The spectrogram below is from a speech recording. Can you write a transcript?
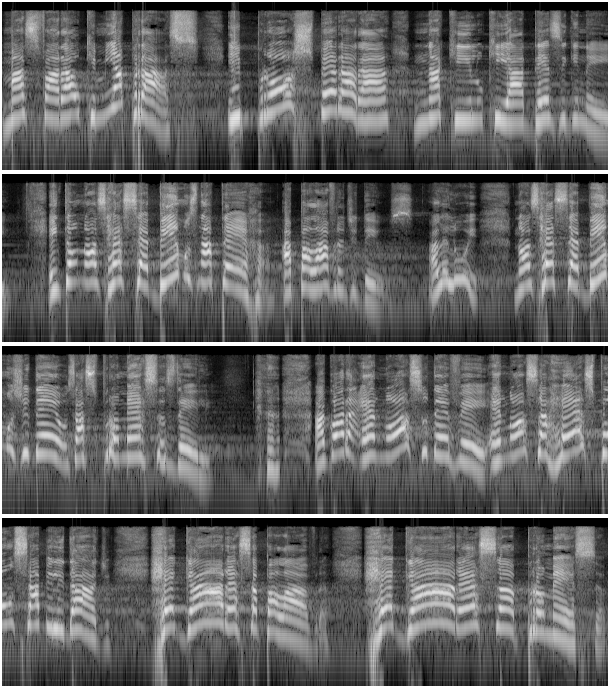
mas fará o que me apraz e prosperará naquilo que a designei. Então nós recebemos na terra a palavra de Deus. Aleluia. Nós recebemos de Deus as promessas dele. Agora é nosso dever, é nossa responsabilidade regar essa palavra, regar essa promessa.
